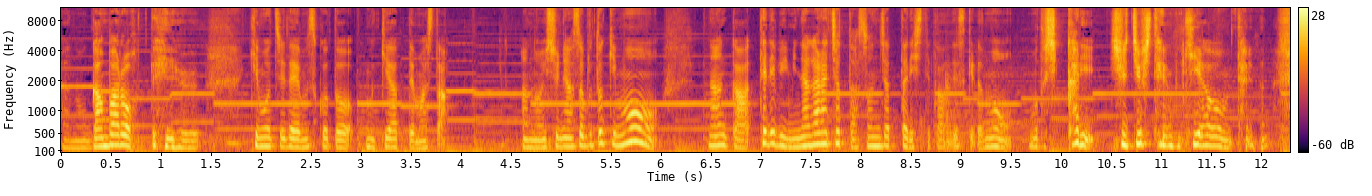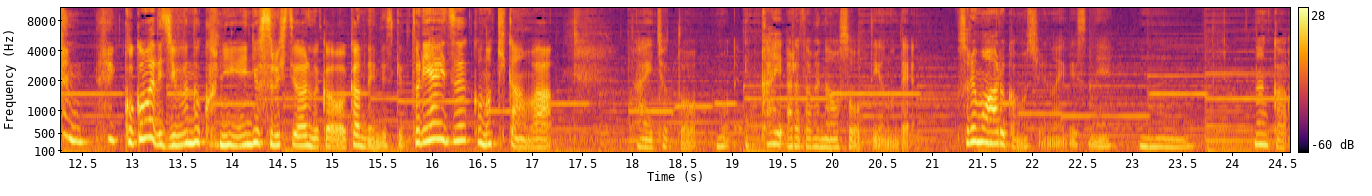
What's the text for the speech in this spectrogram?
あの頑張ろうっていう気持ちで息子と向き合ってました。あの一緒に遊ぶ時もなんかテレビ見ながらちょっと遊んじゃったりしてたんですけどももっとしっかり集中して向き合おうみたいな。ここまで自分の子に遠慮する必要あるのかは分かんないんですけどとりあえずこの期間ははいちょっともう一回改め直そうっていうのでそれもあるかもしれないですね。うん。なんか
